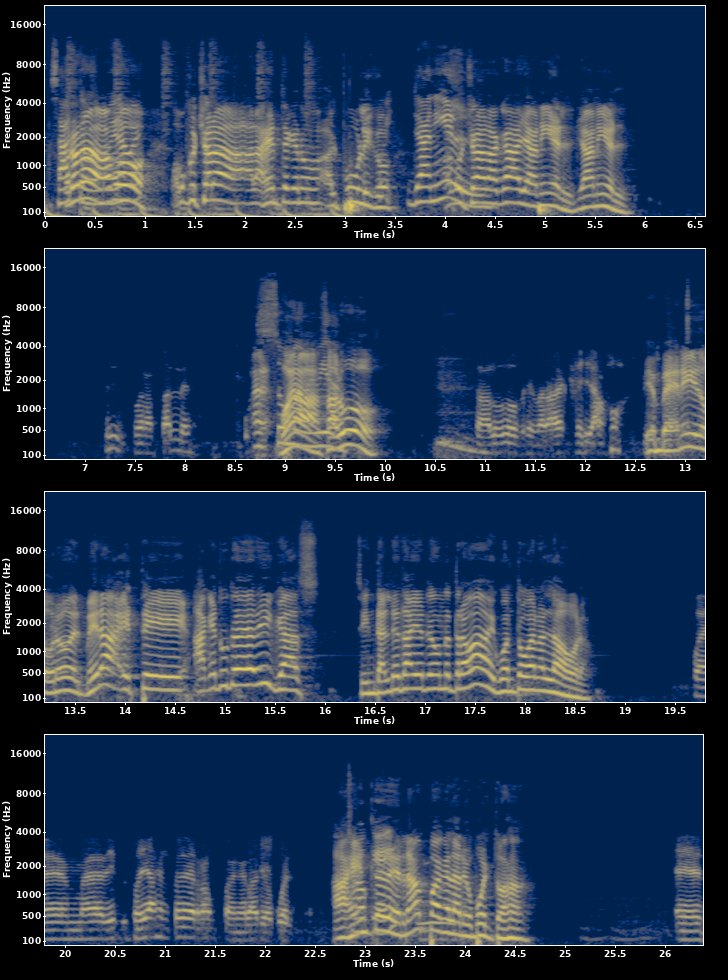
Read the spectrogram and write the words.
Exacto, Pero nada, voy a vamos, vamos a escuchar a, a la gente que nos, al público. Yaniel. Vamos a escuchar acá a Yaniel, Yaniel. Sí, buenas tardes. Eh, Zumba, mi buenas, vida. saludos. Saludos, primera vez que llamo. Bienvenido, brother. Mira, este, ¿a qué tú te dedicas? Sin dar detalles de dónde trabajas y cuánto ganas la hora. Pues me soy agente de rampa en el aeropuerto. Agente Ok. de rampa en el aeropuerto, ajá. Eh,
